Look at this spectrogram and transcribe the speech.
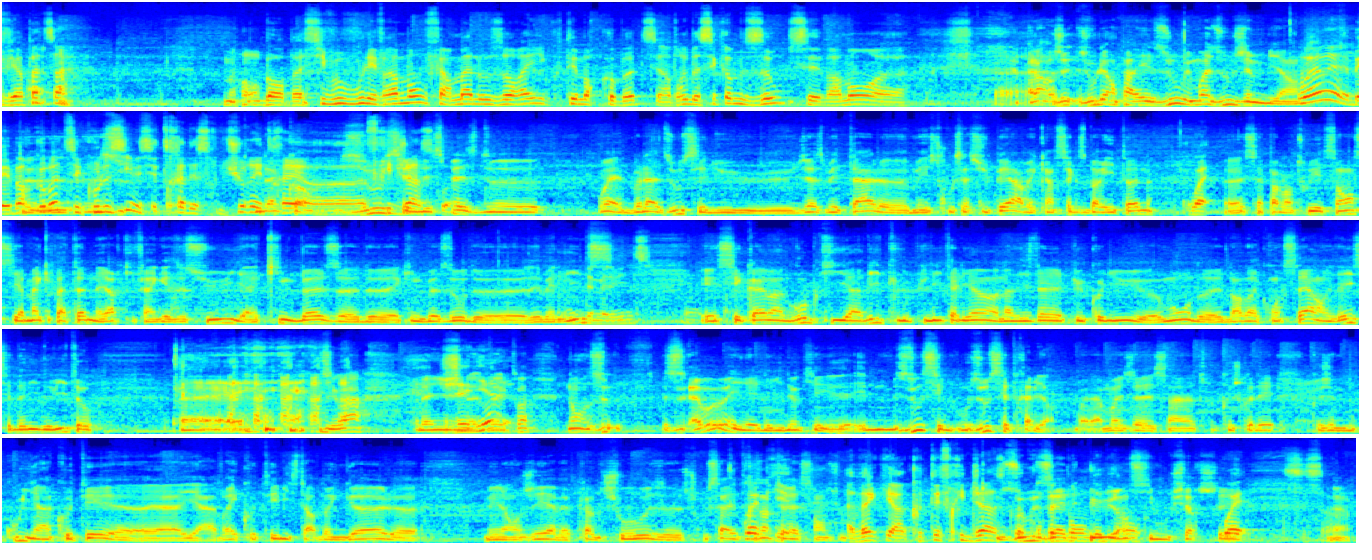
Souviens pas de ça Non. Bon, bah si vous voulez vraiment vous faire mal aux oreilles, écoutez Morcobot. C'est un truc, bah, c'est comme Zoo, c'est vraiment. euh, Alors, je, je voulais en parler de Zoo, mais moi, Zoo, j'aime bien. Ouais, ouais, mais Morcobot Euh, c'est cool Zoo- aussi, mais c'est très déstructuré, très euh, Zoo, c'est une espèce de. Ouais, voilà, Zoo, c'est du jazz metal, euh, mais je trouve ça super avec un sex baritone. Ouais. Euh, ça part dans tous les sens. Il y a Mike Patton d'ailleurs qui fait un gaz dessus. Il y a King Buzz de King Buzzo de, de Melvins. Et c'est quand même un groupe qui invite l'italien, l'un des italiens les plus connus au monde, euh, lors d'un concert. En Italie, c'est Danny DeVito. Tu vois Danny- Génial. avec toi. Non, Zoo, Zoo- ah ouais, il y a des vidéos qui. Zoo, c'est Zoo, c'est très bien. Voilà, moi, c'est un truc que je connais, que j'aime beaucoup. Il y a un côté, euh, il y a un vrai côté Mr. Bungle. euh, mélangé avec plein de choses, je trouve ça très Ouais, intéressant. Zoo. Avec un côté free jazz, complètement ZU, hein, si vous cherchez. Ouais, c'est ça. Ouais.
